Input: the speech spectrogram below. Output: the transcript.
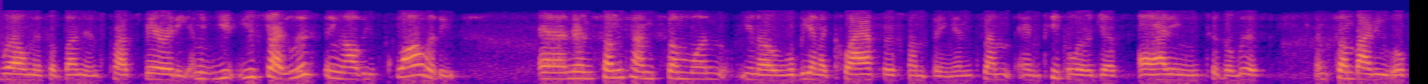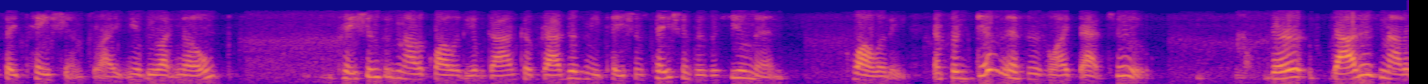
wellness, abundance, prosperity. I mean, you you start listing all these qualities and then sometimes someone you know will be in a class or something and some and people are just adding to the list and somebody will say patience right? You'll be like no. Patience is not a quality of god because god doesn't need patience. Patience is a human quality. And forgiveness is like that too. There god is not a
